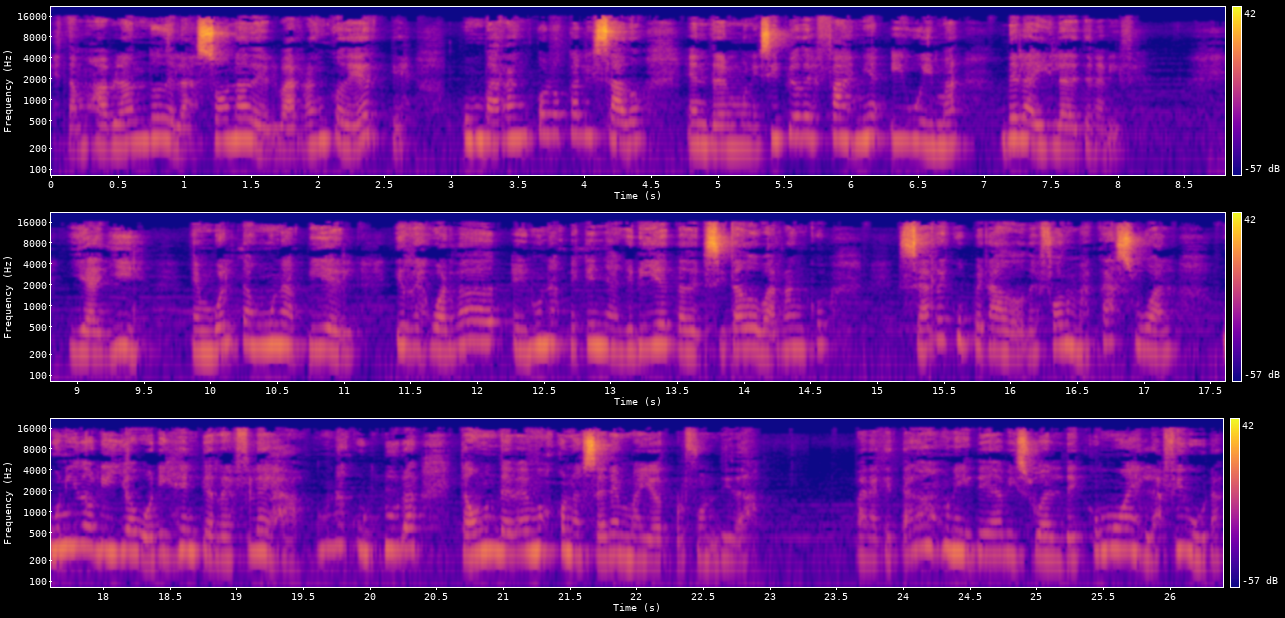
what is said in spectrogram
Estamos hablando de la zona del Barranco de Erque, un barranco localizado entre el municipio de Fasnia y Guimar de la isla de Tenerife. Y allí, envuelta en una piel y resguardada en una pequeña grieta del citado barranco, se ha recuperado de forma casual un idolillo aborigen que refleja una cultura que aún debemos conocer en mayor profundidad. Para que te hagas una idea visual de cómo es la figura,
